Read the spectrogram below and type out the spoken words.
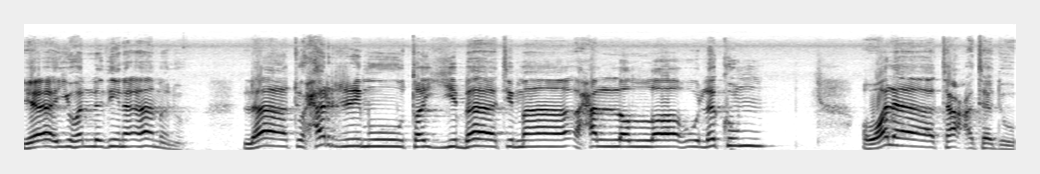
Ya eyyühellezine amenu la tuharrimu tayyibati ma ahallallahu lekum ta'tedu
